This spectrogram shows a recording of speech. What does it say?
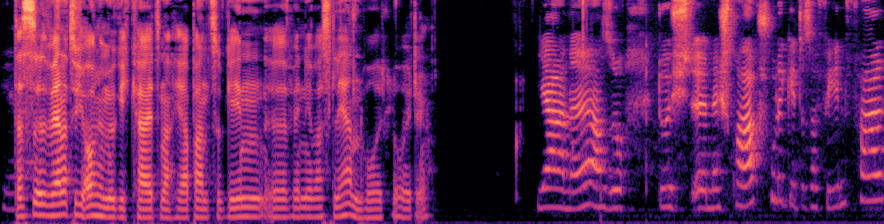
Ja. Das äh, wäre natürlich auch eine Möglichkeit, nach Japan zu gehen, äh, wenn ihr was lernen wollt, Leute. Ja, ne, also durch äh, eine Sprachschule geht es auf jeden Fall.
